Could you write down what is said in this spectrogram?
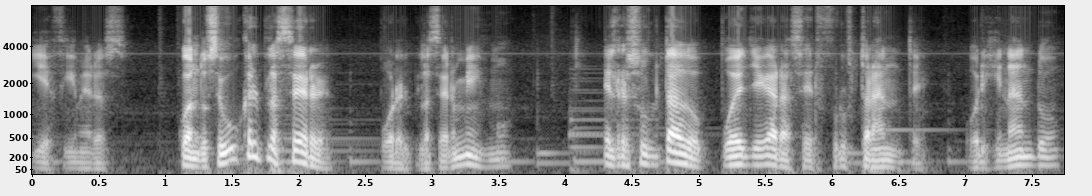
y efímeras. Cuando se busca el placer por el placer mismo, el resultado puede llegar a ser frustrante, originando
